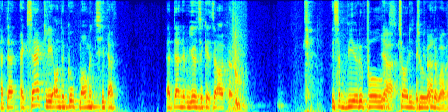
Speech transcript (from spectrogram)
and then exactly on the good moment she does. And then the music is out. It's a beautiful Yeah, story to incredible,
